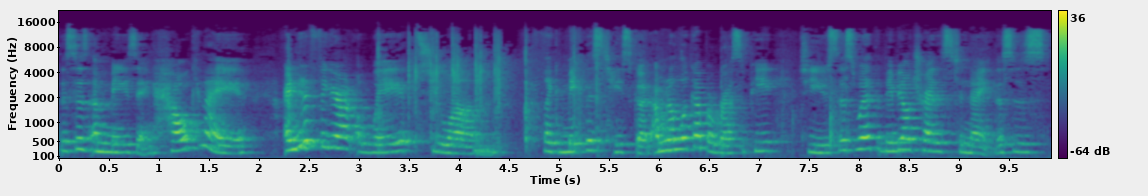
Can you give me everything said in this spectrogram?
This is amazing. How can I, I need to figure out a way to um, like make this taste good. I'm gonna look up a recipe to use this with. Maybe I'll try this tonight. This is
